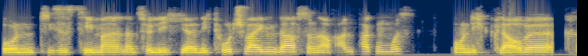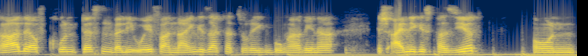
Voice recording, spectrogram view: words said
und dieses Thema natürlich äh, nicht totschweigen darf, sondern auch anpacken muss. Und ich glaube, gerade aufgrund dessen, weil die UEFA Nein gesagt hat zur Regenbogen Arena, ist einiges passiert. Und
